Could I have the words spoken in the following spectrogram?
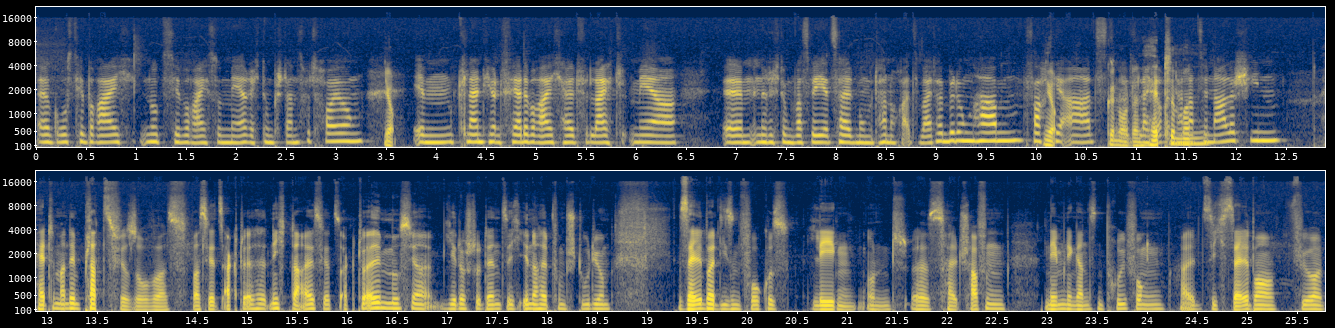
äh, Großtierbereich, Nutztierbereich so mehr Richtung Bestandsbetreuung. Ja. Im Kleintier- und Pferdebereich halt vielleicht mehr ähm, in Richtung, was wir jetzt halt momentan noch als Weiterbildung haben, Fachtierarzt, genau, äh, dann hätte auch man- internationale Schienen. hätte man den Platz für sowas, was jetzt aktuell halt nicht da ist. Jetzt aktuell muss ja jeder Student sich innerhalb vom Studium selber diesen Fokus legen und äh, es halt schaffen, neben den ganzen Prüfungen halt sich selber für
